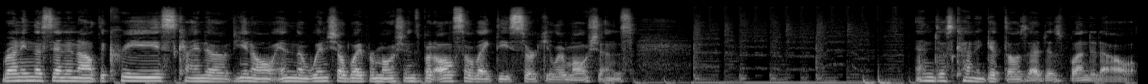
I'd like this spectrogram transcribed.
running this in and out the crease, kind of, you know, in the windshield wiper motions, but also like these circular motions. And just kind of get those edges blended out.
